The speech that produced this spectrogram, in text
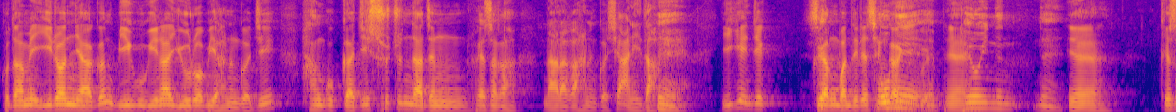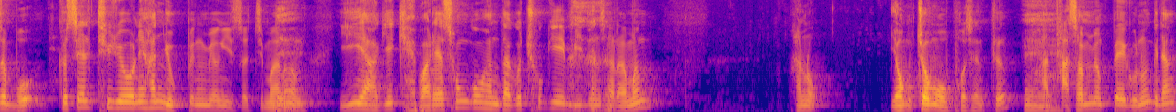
그다음에 이런 약은 미국이나 유럽이 하는 거지 한국까지 수준 낮은 회사가 나라가 하는 것이 아니다. 네. 이게 이제 그 양반들의 생각이고요. 예. 배어 있는 네. 예. 그래서 뭐 그 셀트리온이 한 600명이 있었지만은 네. 이 약이 개발에 성공한다고 초기에 믿은 사람은 한 0.5%, 네. 한 다섯 명 빼고는 그냥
